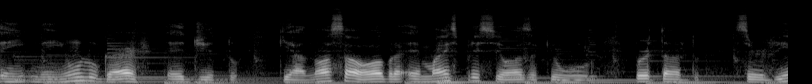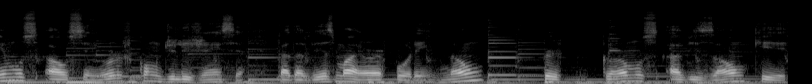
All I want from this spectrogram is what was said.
Em nenhum lugar é dito que a nossa obra é mais preciosa que o ouro. Portanto, servimos ao Senhor com diligência cada vez maior, porém não percamos a visão que,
